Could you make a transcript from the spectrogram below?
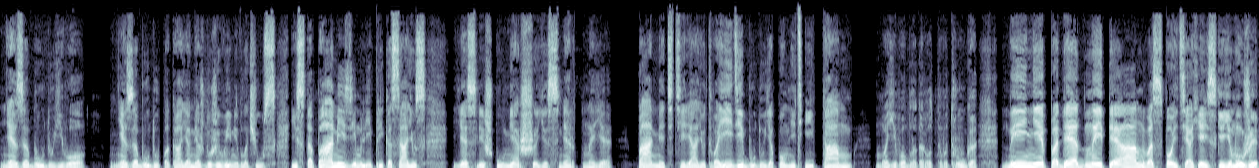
Не забуду его. Не забуду, пока я между живыми влачусь и стопами земли прикасаюсь, если ж умершее смертное память теряю твоиди, буду я помнить и там моего благородного друга. Ныне победный пиан, воспойте ахейские мужи,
